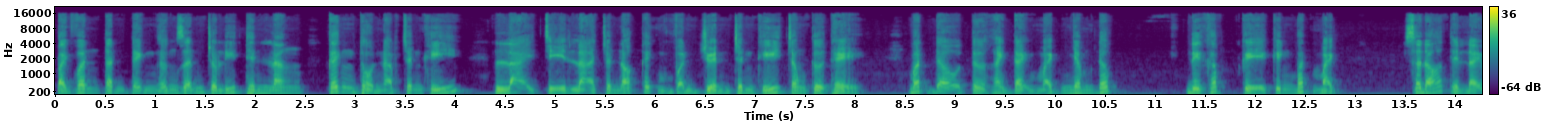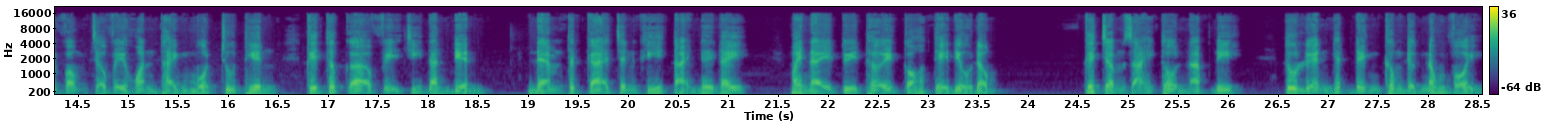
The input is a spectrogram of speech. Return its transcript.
Bạch Vân tận tình hướng dẫn cho Lý Thiên Lăng cách thổ nạp chân khí, lại chỉ là cho nó cách vận chuyển chân khí trong cơ thể, bắt đầu từ hai đại mạch nhâm đốc, đi khắp kỳ kinh bắt mạch. Sau đó thì lại vòng trở về hoàn thành một chu thiên, kết thúc ở vị trí đan điền, đem tất cả chân khí tại nơi đây, mai này tùy thời có thể điều động. Cứ chậm rãi thổ nạp đi, tu luyện nhất định không được nóng vội.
